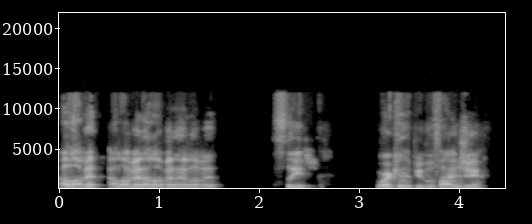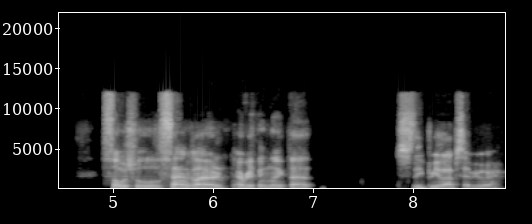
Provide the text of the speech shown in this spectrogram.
I love it. I love it. I love it. I love it. Sleep. Where can the people find you? Socials, SoundCloud, everything like that. Sleep relapse everywhere.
